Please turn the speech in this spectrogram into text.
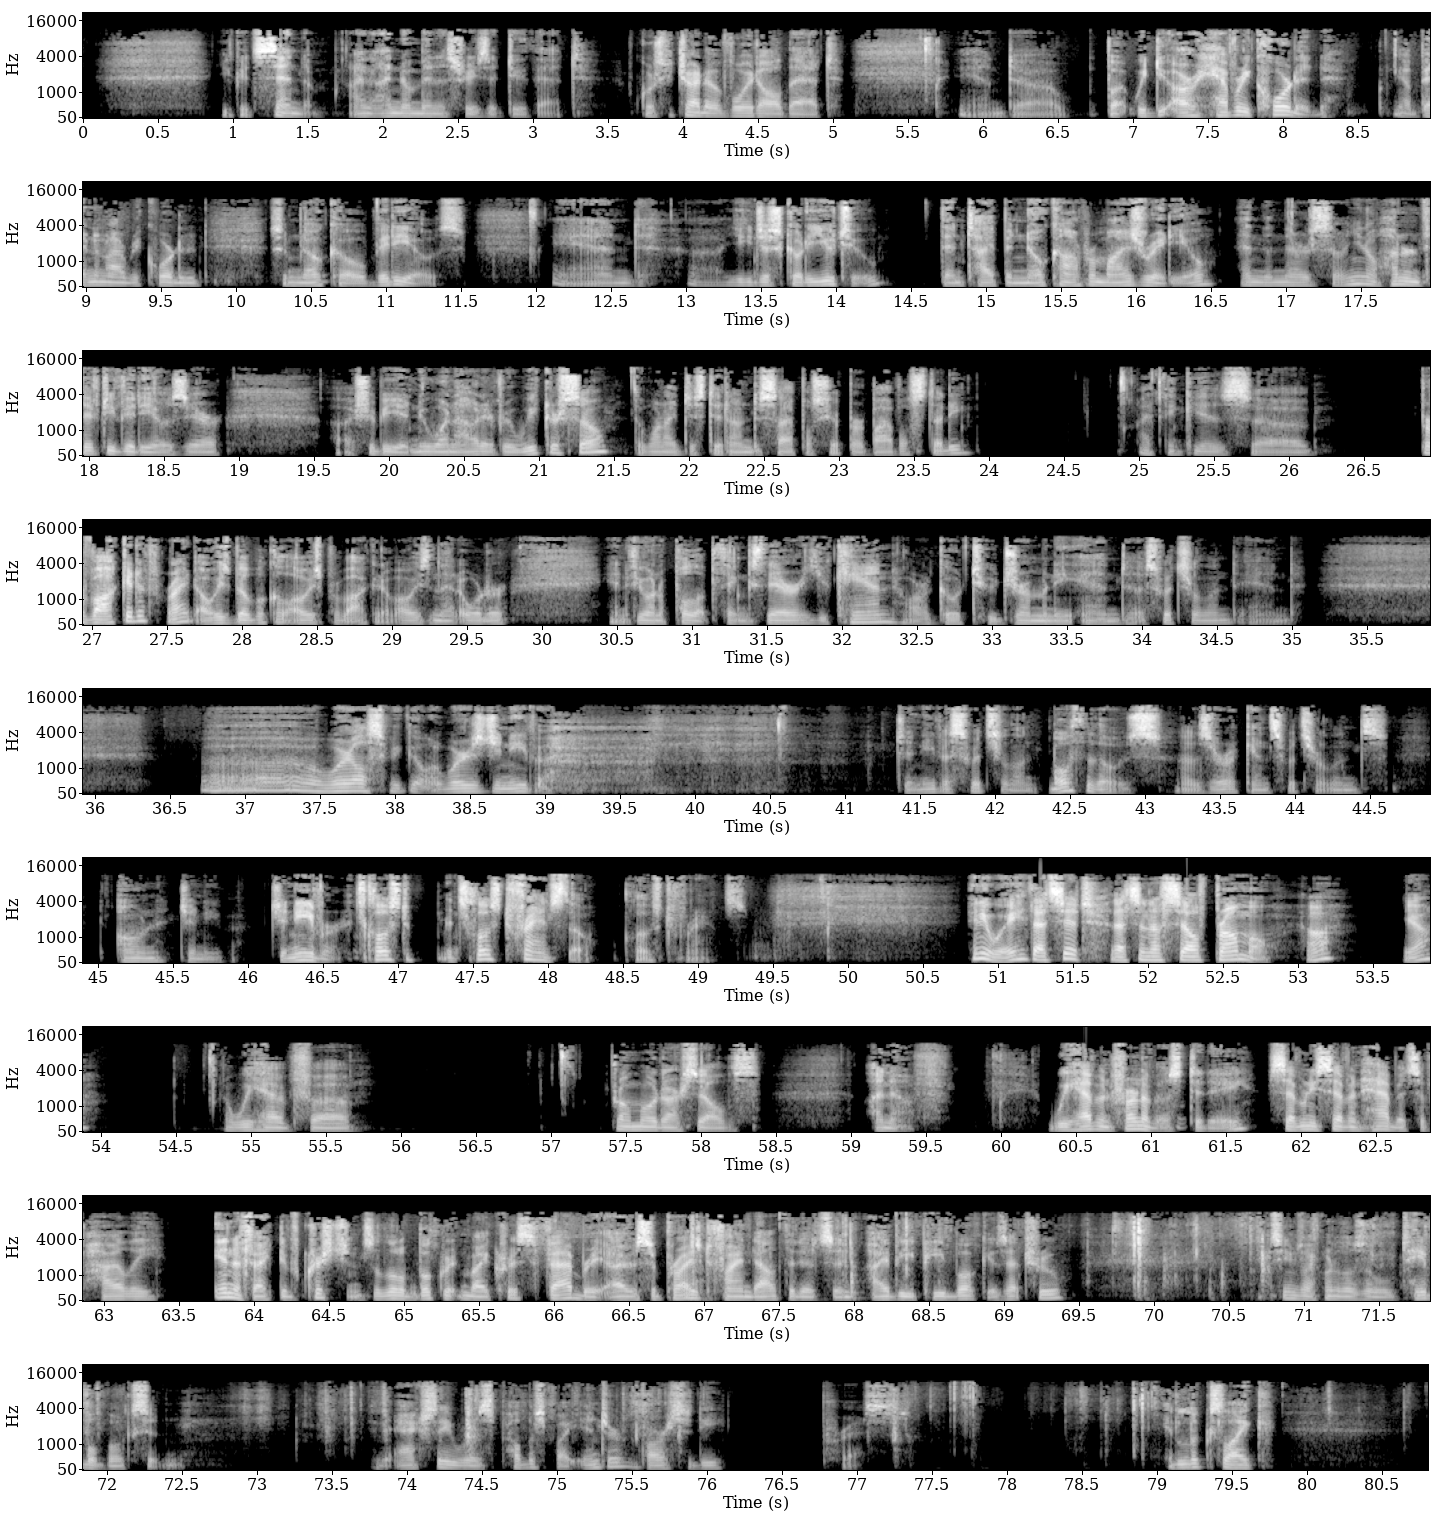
you could send them. I, I know ministries that do that. Of course, we try to avoid all that. And, uh, but we do, are, have recorded, you know, Ben and I recorded some NoCo videos and, uh, you can just go to YouTube, then type in No Compromise Radio, and then there's, uh, you know, 150 videos there. Uh, should be a new one out every week or so. The one I just did on discipleship or Bible study, I think is, uh, provocative, right? Always biblical, always provocative, always in that order. And if you want to pull up things there, you can, or go to Germany and uh, Switzerland and uh, where else are we going? Where's Geneva? Geneva, Switzerland. Both of those, uh, Zurich and Switzerland's own Geneva. Geneva. It's close to it's close to France, though. Close to France. Anyway, that's it. That's enough self promo, huh? Yeah. We have. Uh, promote ourselves enough. We have in front of us today 77 Habits of Highly Ineffective Christians, a little book written by Chris Fabry. I was surprised to find out that it's an IVP book. Is that true? It seems like one of those little table books. It, it actually was published by InterVarsity Press. It looks like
